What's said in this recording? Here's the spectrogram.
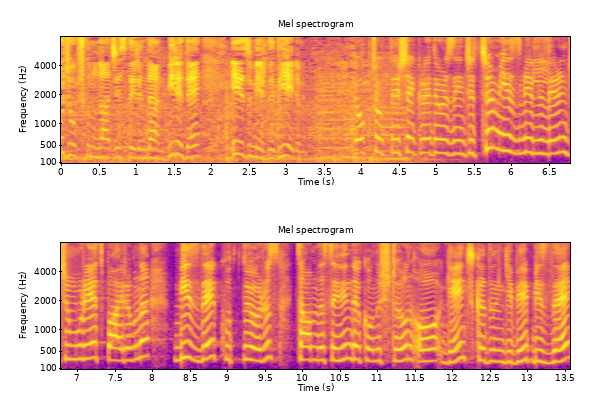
o coşkunun adreslerinden biri de İzmir'di diyelim. Çok çok teşekkür ediyoruz İnci. Tüm İzmirlilerin Cumhuriyet Bayramı'nı biz de kutluyoruz. Tam da senin de konuştuğun o genç kadın gibi biz de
